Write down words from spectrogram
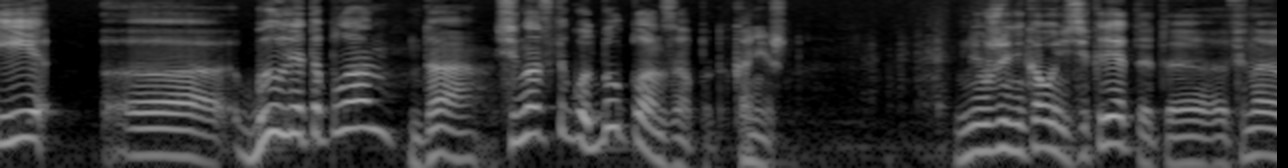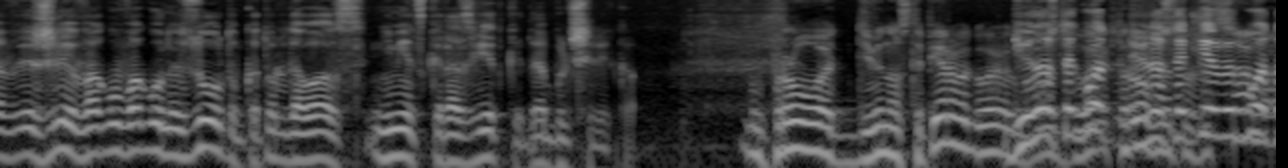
и э, был ли это план? Да. 17-й год был план Запада, конечно. Мне уже никого не секрет, это жили вагоны с золотом, который давалось немецкой разведкой, да, большевикам. Ну, про 91 год. 90 год, 91 год.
